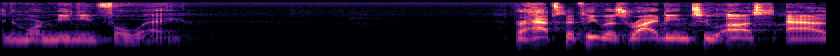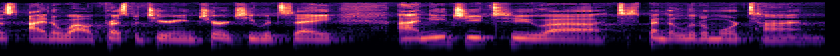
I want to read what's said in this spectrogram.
in a more meaningful way. Perhaps if he was writing to us as Idlewild Presbyterian Church, he would say, I need you to, uh, to spend a little more time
